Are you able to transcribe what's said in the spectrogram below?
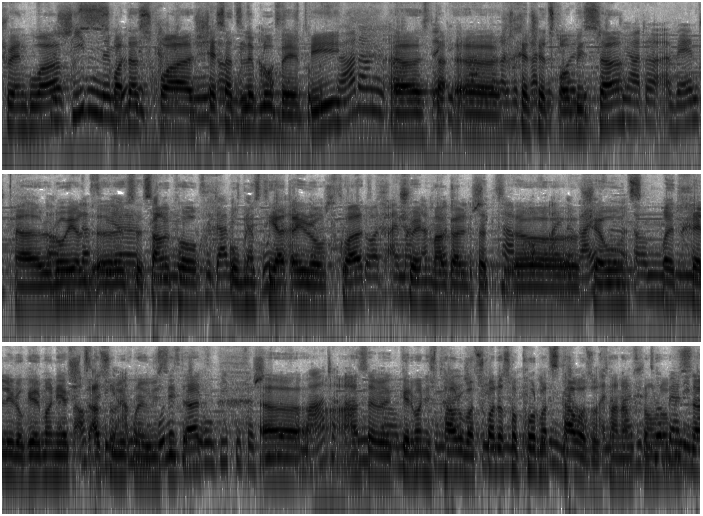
ჩვენ გვაქვს სხვადასხვა შესაძლებლობები ხელშეწყობისა როიალ სამეფო უბნის თეატრი რო ვთქვა ჩვენ მაგალითად შევუწყეთ ხელი რომ გერმანიაში წასულიყვნენ ვიზიტად ასევე გერმანიის მთავრობა სხვადასხვა ფორმატს თავაზობს თანამშრომლობისა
